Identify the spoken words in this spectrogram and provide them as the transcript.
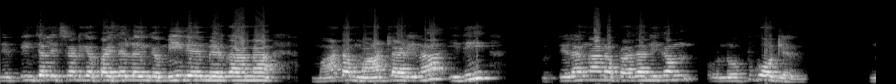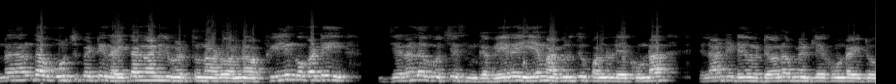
నేను పింఛన్లు ఇచ్చినట్టుగా పైసలు ఇంకా మీకేం పెడతా అన్న మాట మాట్లాడినా ఇది తెలంగాణ ప్రజానికం ఒప్పుకోవట్లేదు. ఉన్నదంతా ఊడ్చిపెట్టి రైతాంగానికి పెడుతున్నాడు అన్న ఫీలింగ్ ఒకటి జనంలోకి వచ్చేసింది. ఇంకా వేరే ఏం అభివృద్ధి పనులు లేకుండా ఎలాంటి డెవ- డెవలప్మెంట్ లేకుండా ఇటు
